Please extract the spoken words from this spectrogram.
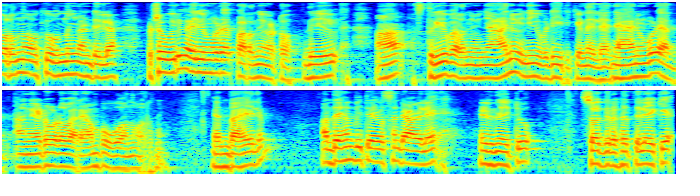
തുറന്ന് നോക്കി ഒന്നും കണ്ടില്ല. പക്ഷെ ഒരു കാര്യം കൂടെ പറഞ്ഞു കേട്ടോ. ദേവി ആ സ്ത്രീ പറഞ്ഞു ഞാനും ഇനി ഇവിടെ ഇരിക്കണില്ല. ഞാനും കൂടെ അങ്ങയുടെ കൂടെ വരാൻ പോകുമെന്ന് പറഞ്ഞു. എന്തായാലും അദ്ദേഹം പിറ്റേ ദിവസം രാവിലെ എഴുന്നേറ്റു. സ്വഗൃഹത്തിലേക്ക്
